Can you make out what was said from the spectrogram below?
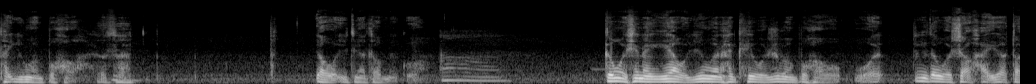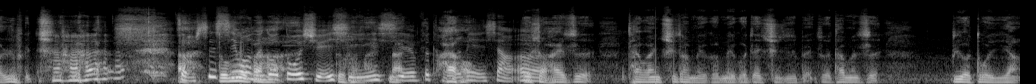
他英文不好，他说他要我一定要到美国。啊，跟我现在一样，我英文还可以，我日文不好，我我逼得我小孩要到日本去。总是希望能够多学习一些不同的面向。我小孩子台湾去到美国，美国再去日本，所以他们是比我多一样，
